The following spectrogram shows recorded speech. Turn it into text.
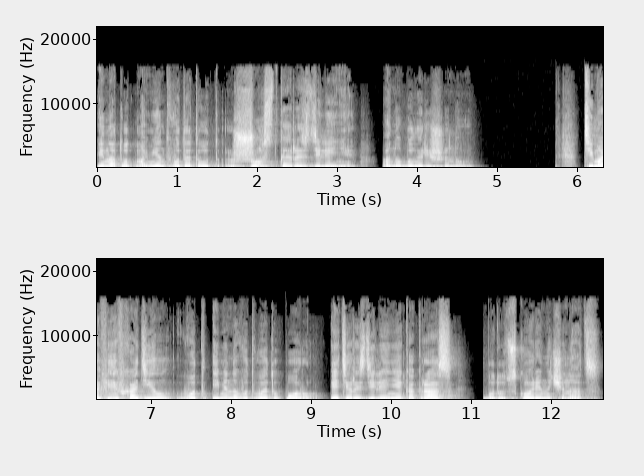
И на тот момент вот это вот жесткое разделение, оно было решено. Тимофей входил вот именно вот в эту пору. Эти разделения как раз будут вскоре начинаться.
